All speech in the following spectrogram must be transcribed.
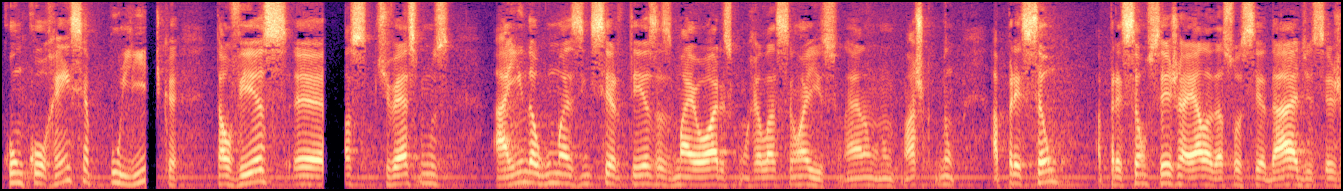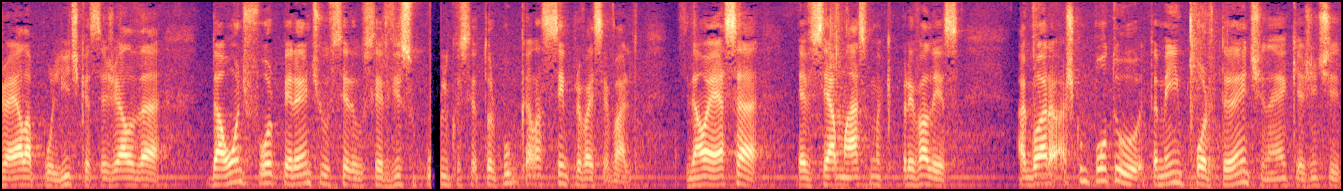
concorrência política, talvez é, nós tivéssemos ainda algumas incertezas maiores com relação a isso. Né? Não, não, acho que não, a pressão, a pressão, seja ela da sociedade, seja ela política, seja ela da, da onde for perante o, ser, o serviço público, o setor público, ela sempre vai ser válida. Afinal, essa deve ser a máxima que prevaleça. Agora, acho que um ponto também importante, né, que a gente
